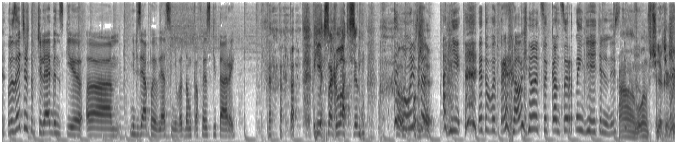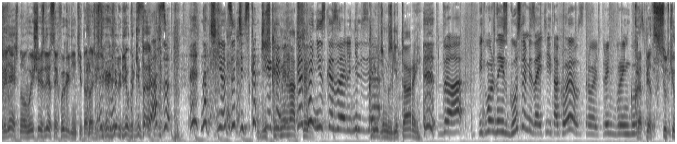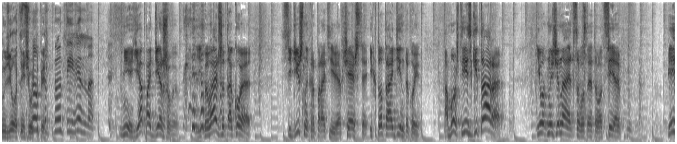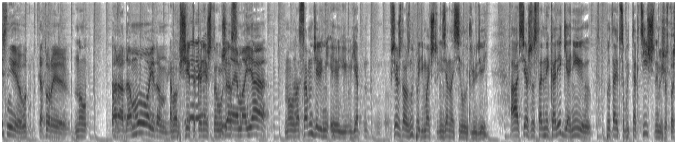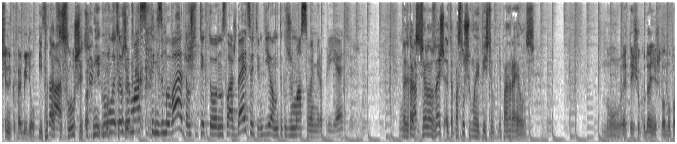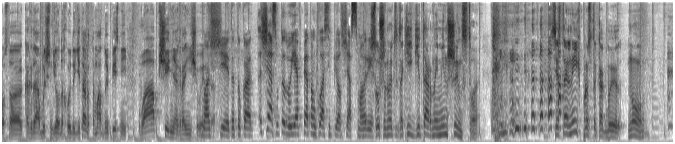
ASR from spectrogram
Вы знаете, что в Челябинске э, нельзя появляться ни в одном кафе с гитарой? Я согласен. Потому что они, это будет приравниваться к концертной деятельности. А, вон в чем. Я, конечно, извиняюсь, но вы еще из леса их выгоните тогда, где, где людям на гитаре. Сразу начнется дискотека. Дискриминация. Как они сказали, нельзя. К людям с гитарой. Да. Ведь можно и с гуслями зайти и такое устроить. Трынь-брынь гусли. Капец, Сюткину делать нечего теперь. Вот именно. Не, я поддерживаю. И бывает же такое. Сидишь на корпоративе, общаешься, и кто-то один такой, а может есть гитара? И вот начинается вот это вот все песни, вот, которые Ну, «Пора домой», там, а вообще это, конечно, «Милая ужасно. моя». Но на самом деле, э, я, все же должны понимать, что нельзя насиловать людей. А все же остальные коллеги, они пытаются быть тактичными Ты сейчас насильников обидел. и пытаться слушать. Ну, это уже масса... Ты не забывай о том, что те, кто наслаждается этим делом, это же массовое мероприятие. Же. Ну, Но это как все равно, знаешь, это послушай мою песню, вот мне понравилось. Ну, это еще куда не шло. Ну, просто, когда обычно дело доходит до гитары, там одной песней вообще не ограничивается. Вообще, это только... Сейчас вот эту я в пятом классе пел, сейчас смотри. Слушай, ну это такие гитарные меньшинства. Все остальные их просто как бы, ну,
